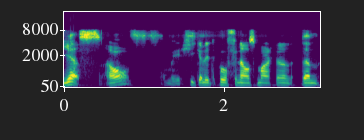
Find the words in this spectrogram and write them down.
Yes, ja. Om vi kikar lite på finansmarknaden den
